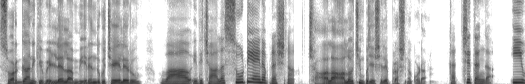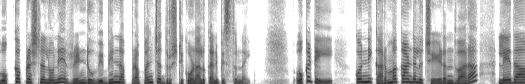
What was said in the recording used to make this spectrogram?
స్వర్గానికి వెళ్ళేలా మీరెందుకు చేయలేరు? వావ్! ఇది చాలా సూటి అయిన ప్రశ్న. చాలా ఆలోచింపజేసే ప్రశ్న కూడా. ఖచ్చితంగా. ఈ ఒక్క ప్రశ్నలోనే రెండు విభిన్న ప్రపంచ దృష్టికోణాలు కనిపిస్తున్నాయి. ఒకటి కొన్ని కర్మకాండలు చేయడం ద్వారా లేదా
